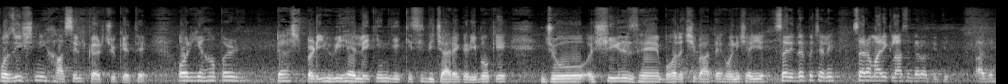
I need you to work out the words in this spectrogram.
पोजीशन हासिल कर चुके थे। और यहाँ पर डस्ट पड़ी हुई है, लेकिन ये किसी बेचारे गरीबों के जो शील्ड्स हैं, बहुत अच्छी बात होनी चाहिए। सर, इधर पे चलें। सर, हमारी क्लास इधर होती थी। आ जाए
